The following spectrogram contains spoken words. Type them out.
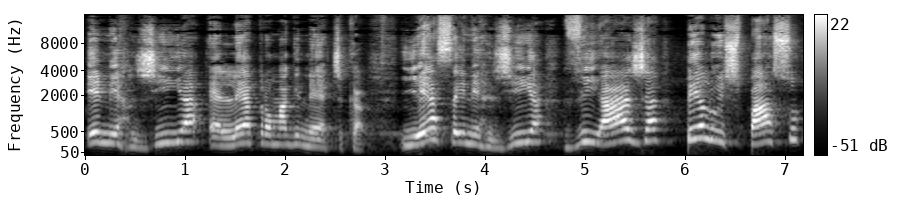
energia eletromagnética. E essa energia viaja pelo espaço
